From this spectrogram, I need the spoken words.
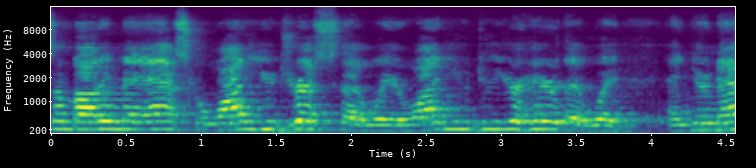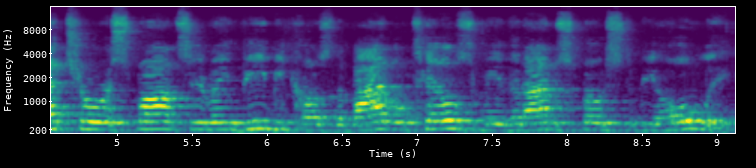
Somebody may ask, why do you dress that way? Or why do you do your hair that way? And your natural response may be because the Bible tells me that I'm supposed to be holy.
